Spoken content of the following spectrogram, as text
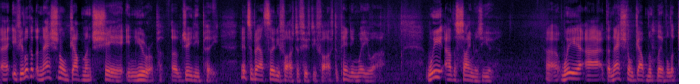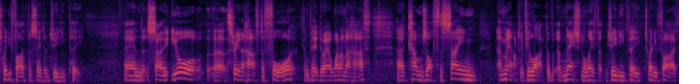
Uh, if you look at the national government share in Europe of GDP, it's about 35 to 55, depending where you are. We are the same as you. Uh, we are at the national government level at 25% of GDP. And so your uh, three and a half to four compared to our one and a half uh, comes off the same amount, if you like, of, of national effort, GDP, 25.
